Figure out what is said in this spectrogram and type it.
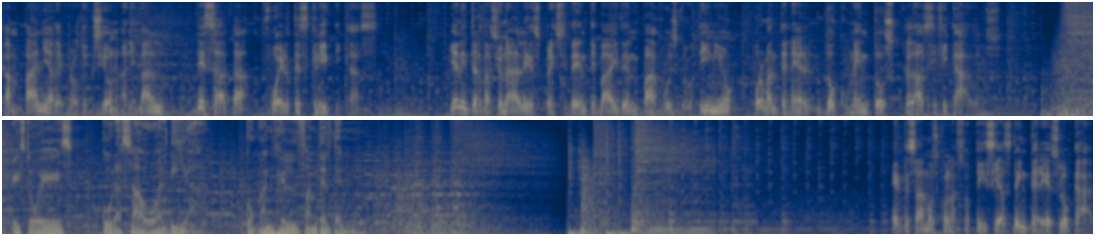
Campaña de protección animal desata fuertes críticas. Y en internacionales, presidente Biden bajo escrutinio por mantener documentos clasificados. Esto es Curazao al día con Ángel Van Delden. Empezamos con las noticias de interés local.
